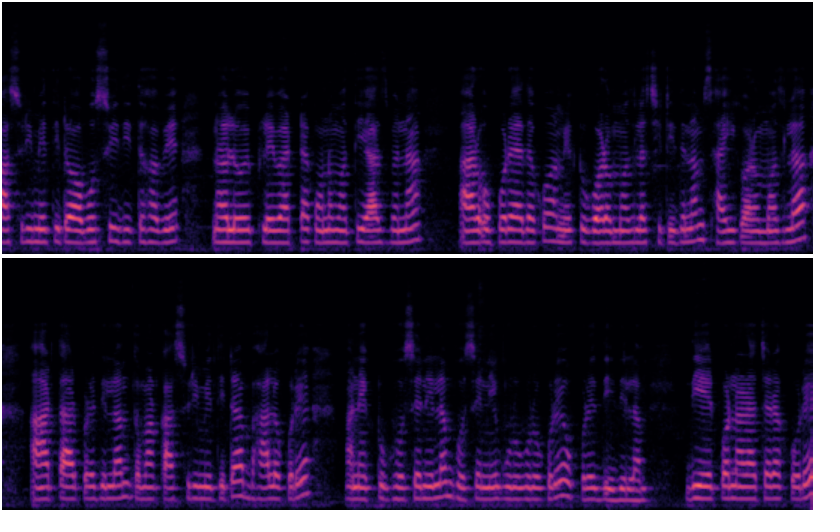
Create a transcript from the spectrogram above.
কাসুরি মেথিটা অবশ্যই দিতে হবে। নাহলে ওই ফ্লেভারটা কোনো মতেই আসবে না। আর ওপরে দেখো আমি একটু গরম মশলা ছিটিয়ে দিলাম, শাহি গরম মশলা। আর তারপরে দিলাম তোমার কাসুরি মেথিটা ভালো করে মানে একটু ঘষে নিলাম, ঘষে নিয়ে গুঁড়ো গুঁড়ো করে ওপরে দিয়ে দিলাম। দিয়ে এরপর নাড়াচাড়া করে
